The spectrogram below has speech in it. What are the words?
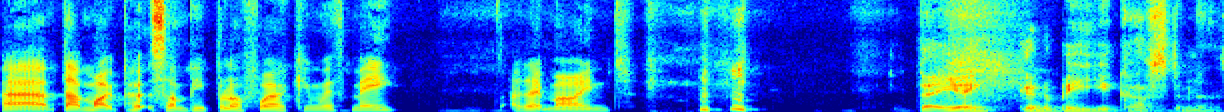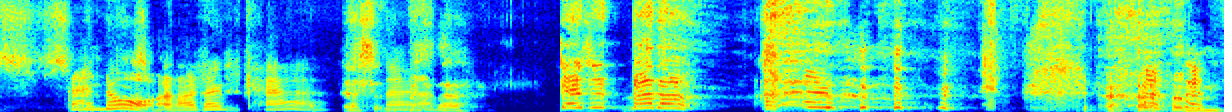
Uh, that might put some people off working with me. I don't mind. They ain't going to be your customers so they're not and i don't care. Doesn't no. matter. Doesn't matter um,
